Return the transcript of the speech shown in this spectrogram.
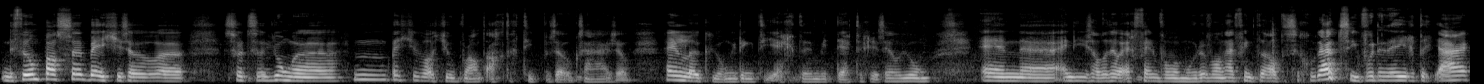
in de film passen. Een beetje zo soort jonge, een hm, beetje wat Hugh Grant-achtig type, zo ook zijn haar zo. Hele leuke jongen, ik denk hij echt mid 30 is, heel jong. En, en die is altijd heel erg fan van mijn moeder, want hij vindt er altijd zo goed uitzien voor de 90 jaar.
